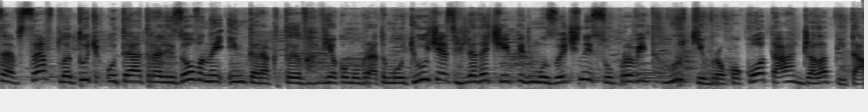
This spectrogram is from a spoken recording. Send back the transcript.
це все вплетуть у театралізований інтерактив, в якому братимуть участь глядачі під музичний супровід гуртів Рококо та Джалапіта.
